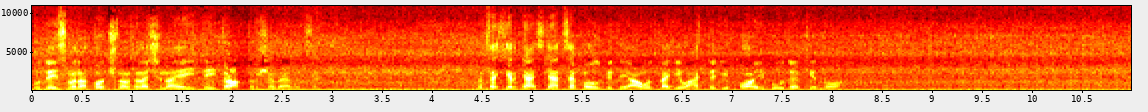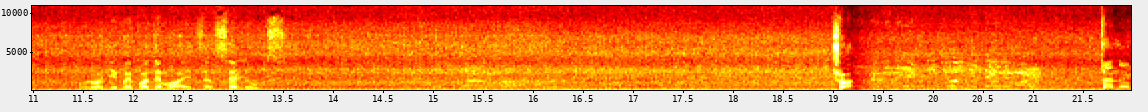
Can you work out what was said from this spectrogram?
Кудись вона точно вже починає йти і трактор шевелиться. Ну це херня, снять це полбіди, а от надівати тоді ой буде кіно. Вроді би подимається, все люкс. Що? Та ну.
